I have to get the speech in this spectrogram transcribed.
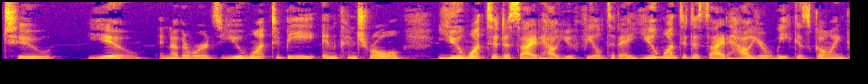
to you. In other words, you want to be in control. You want to decide how you feel today. You want to decide how your week is going.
